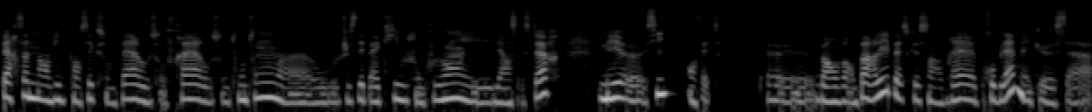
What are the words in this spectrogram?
personne n'a envie de penser que son père ou son frère ou son tonton ou je sais pas qui ou son cousin il est incesteur. Mais si, en fait. bah on va en parler parce que c'est un vrai problème et que ça,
